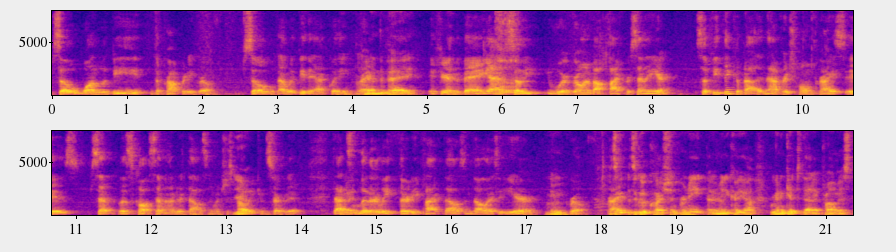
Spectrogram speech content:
So one would be the property growth. So that would be the equity, right? Here in the Bay. If you're in the Bay, yeah. So we're growing about five percent a year. So if you think about it, an average home price is seven. Let's call it seven hundred thousand, which is Yeah. probably conservative. That's Right. literally thirty-five thousand dollars a year in Mhm. growth, It's a, right? it's a good question, Praneet. I mean to cut you off. We're going to get to that, I promise.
